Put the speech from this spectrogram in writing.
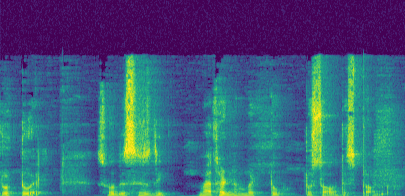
root 2l so this is the method number two to solve this problem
